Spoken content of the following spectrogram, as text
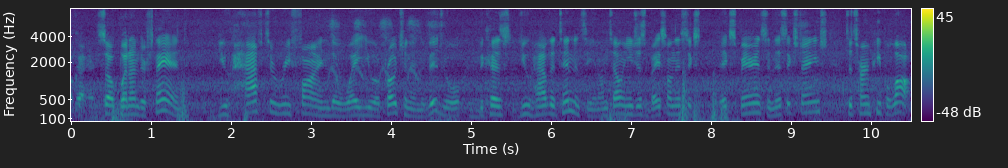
Okay. right. So, but understand, you have to refine the way you approach an individual because you have the tendency, and I'm telling you, just based on this ex- experience and this exchange, to turn people off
